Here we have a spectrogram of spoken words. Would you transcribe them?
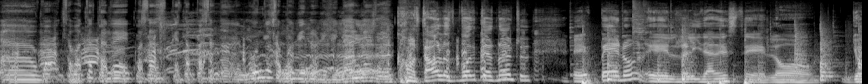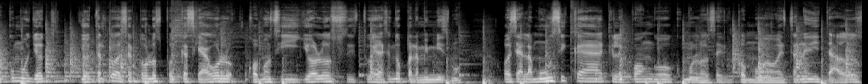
va- se va a tratar de cosas que están pasando en el mundo, somos bien originales. Como todos los podcasts, ¿no? Entonces, eh, pero eh, en realidad, este, lo, yo como, yo, yo trato de hacer todos los podcasts que hago lo- como si yo los estuviera haciendo para mí mismo. O sea, la música que le pongo, como los, como están editados,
